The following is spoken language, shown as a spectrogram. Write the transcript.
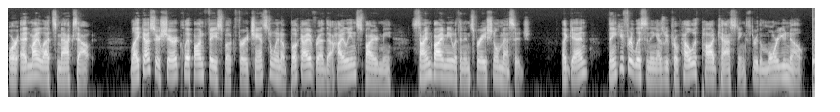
or Ed Mylett's Max Out. Like us or share a clip on Facebook for a chance to win a book I have read that highly inspired me, signed by me with an inspirational message. Again, thank you for listening as we propel with podcasting through the more you know. I'm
